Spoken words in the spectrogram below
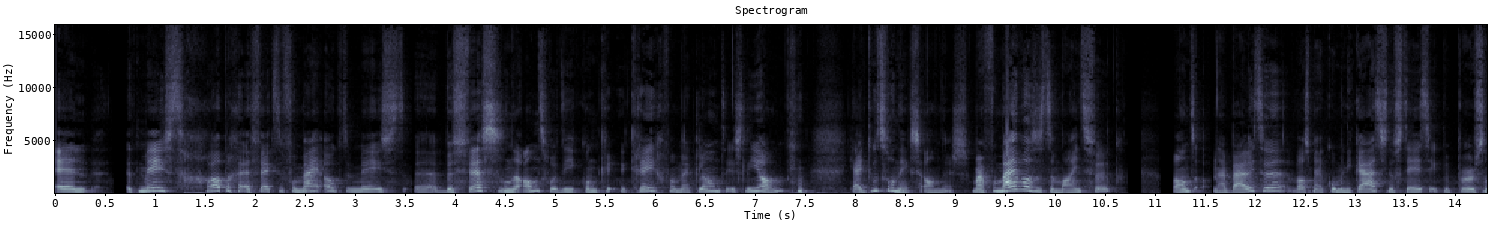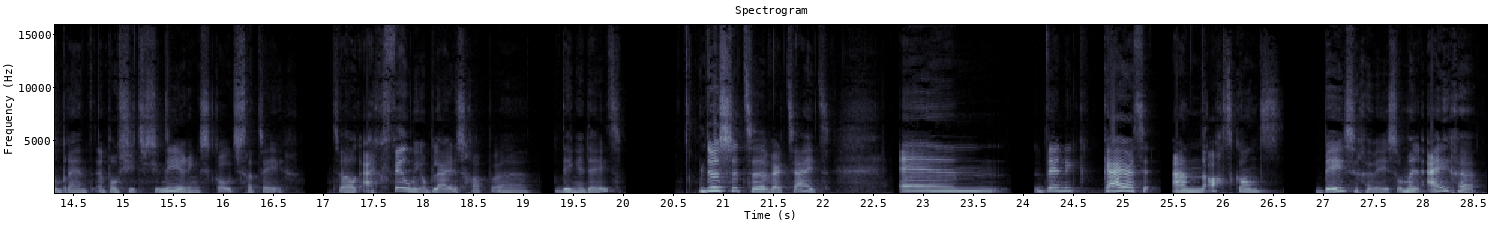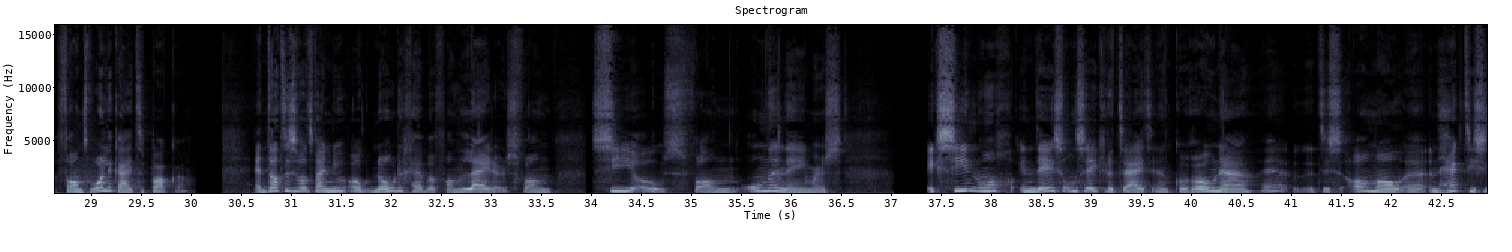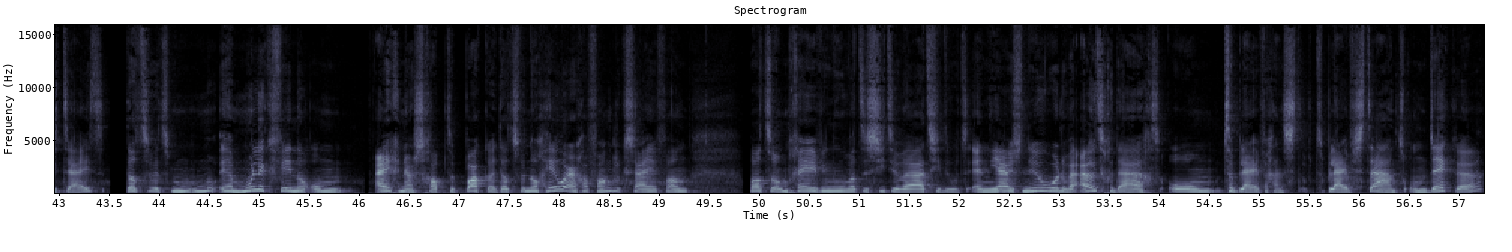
En het meest grappige effect en voor mij ook de meest uh, bevestigende antwoord die ik kreeg van mijn klanten is: Lian, jij doet toch niks anders? Maar voor mij was het een mindfuck. Want naar buiten was mijn communicatie nog steeds: ik ben personal brand en positioneringscoach, strateeg. Terwijl ik eigenlijk veel meer op leiderschap uh, dingen deed. Dus het uh, werd tijd. En ben ik keihard aan de achterkant bezig geweest om mijn eigen verantwoordelijkheid te pakken. En dat is wat wij nu ook nodig hebben van leiders, van CEO's, van ondernemers. Ik zie nog in deze onzekere tijd en corona, hè, het is allemaal uh, een hectische tijd, dat we het moeilijk vinden om eigenaarschap te pakken. Dat we nog heel erg afhankelijk zijn van wat de omgeving doet, wat de situatie doet. En juist nu worden we uitgedaagd om te blijven, gaan te blijven staan, te ontdekken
